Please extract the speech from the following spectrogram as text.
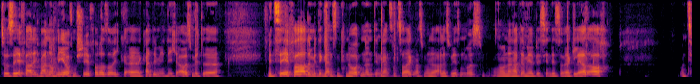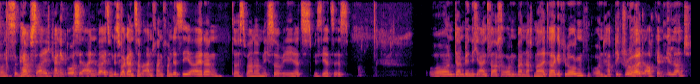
zur Seefahrt, ich war noch nie auf dem Schiff oder so, ich äh, kannte mich nicht aus mit, äh, mit Seefahrt und mit den ganzen Knoten und dem ganzen Zeug, was man da alles wissen muss. Und dann hat er mir ein bisschen das so erklärt auch. Und sonst gab es eigentlich keine große Einweisung. Das war ganz am Anfang von der CI, dann, das war noch nicht so wie jetzt, wie es jetzt ist. Und dann bin ich einfach irgendwann nach Malta geflogen und habe die Crew halt auch kennengelernt.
